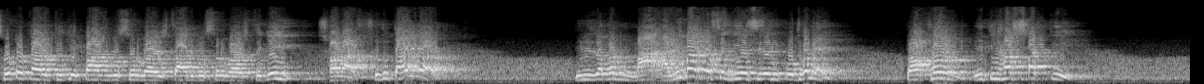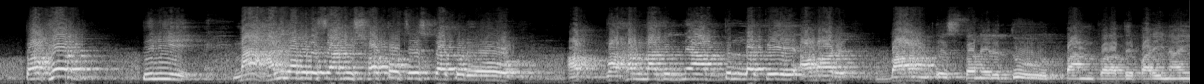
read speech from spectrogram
ছোট কাল থেকে পাঁচ বছর বয়স, চার বছর বয়স থেকেই সমাজ শুধু তাই নয়, তিনি যখন মা হালিমার কাছে গিয়েছিলেন প্রথমে, তখন ইতিহাস সাক্ষী, তখন তিনি মা হালিমা বলেছে আমি শত চেষ্টা করেও মোহাম্মদ ইবনে আব্দুল্লাহকে আমার বাম স্তনের দুধ পান করাতে পারি নাই।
